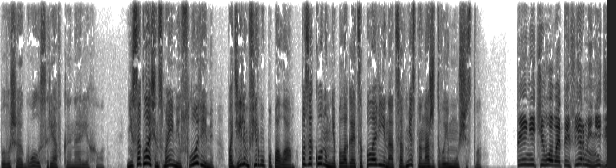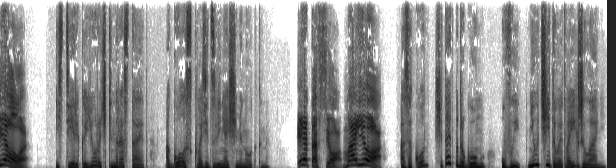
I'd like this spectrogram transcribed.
Повышая голос, рявкая на Орехова. Не согласен с моими условиями? Поделим фирму пополам. По закону мне полагается половина от совместно нажитого имущества. Ты ничего в этой фирме не делала! Истерика Юрочки нарастает, а голос сквозит звенящими нотками. Это все мое! А закон считает по-другому. Увы, не учитывая твоих желаний.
